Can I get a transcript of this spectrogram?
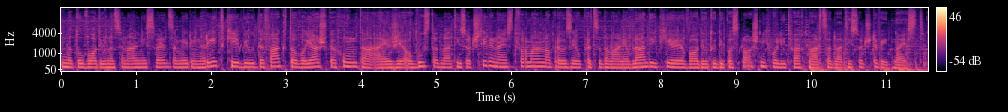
na to vodil nacionalni svet za mir in red, ki je bil de facto vojaška hunta, a je že avgusta 2014 formalno prevzel predsedovanje vladi, ki jo je vodil tudi po splošnih volitvah marca 2019.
